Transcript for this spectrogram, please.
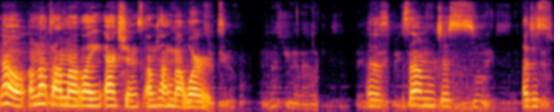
No, I'm not talking about like actions. I'm talking about words. It's some just, I just,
